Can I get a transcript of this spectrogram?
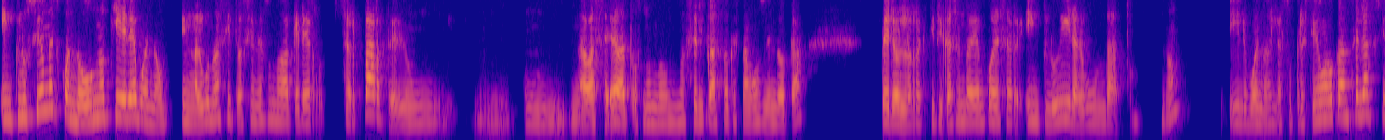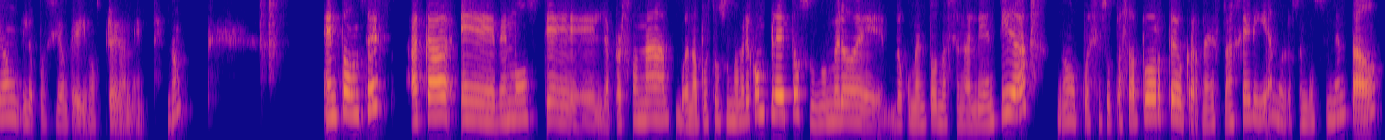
Inclusión es cuando uno quiere, bueno, en algunas situaciones uno va a querer ser parte de una base de datos, ¿no? No, no es el caso que estamos viendo acá, pero la rectificación también puede ser incluir algún dato, ¿no? Y bueno, la supresión o cancelación y la oposición que vimos previamente, ¿no? Entonces, acá eh, vemos que la persona, bueno, ha puesto su nombre completo, su número de documento nacional de identidad, ¿no? Pues su pasaporte o carnet de extranjería, no los hemos inventado.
